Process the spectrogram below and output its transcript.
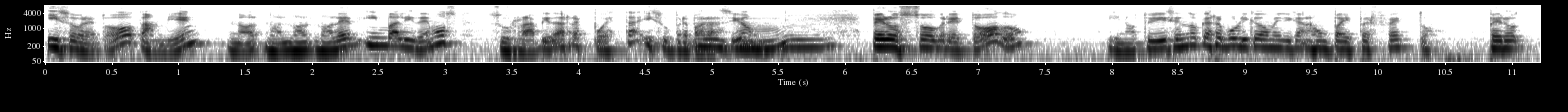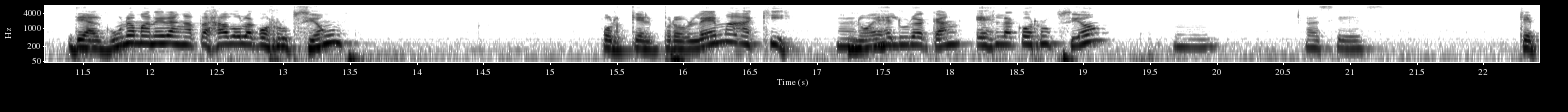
y sobre todo también no, no, no, no le invalidemos su rápida respuesta y su preparación. Pero sobre todo, y no estoy diciendo que República Dominicana es un país perfecto, pero de alguna manera han atajado la corrupción. Porque el problema aquí no es el huracán, es la corrupción. Así es. Que,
